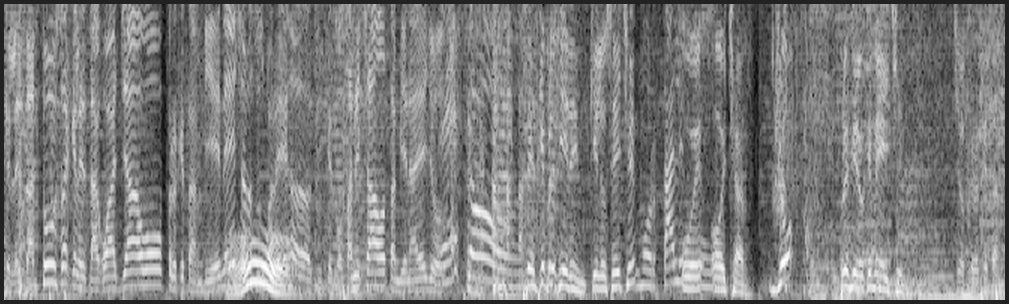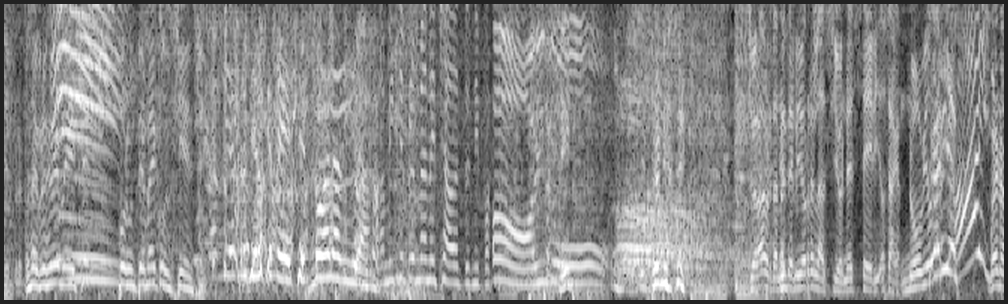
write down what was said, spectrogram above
Que les da tusa, que les da guayabo, pero que también echan a sus Oh. parejas y que los han echado también a ellos. ¡Eso! ¿Ustedes qué prefieren? ¿Que los echen Mortales. o, o echar? Yo prefiero que me echen. Yo creo que también O prefiero. sea, prefiero que me echen por un tema de conciencia. También prefiero que me echen toda la vida. A mí siempre me han echado, entonces ni para ¡Ay, no! Siempre me han- Yo la verdad no he tenido relaciones serias, o sea, novios. ¿Serias? Bueno,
